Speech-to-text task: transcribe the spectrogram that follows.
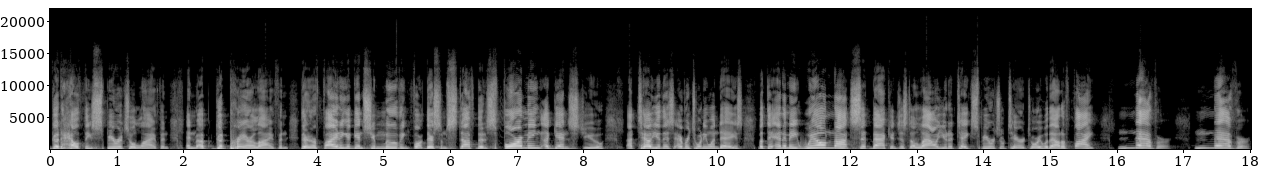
good healthy spiritual life and, and a good prayer life. And they're fighting against you moving forward. There's some stuff that's forming against you. I tell you this every 21 days, but the enemy will not sit back and just allow you to take spiritual territory without a fight. Never. Never.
